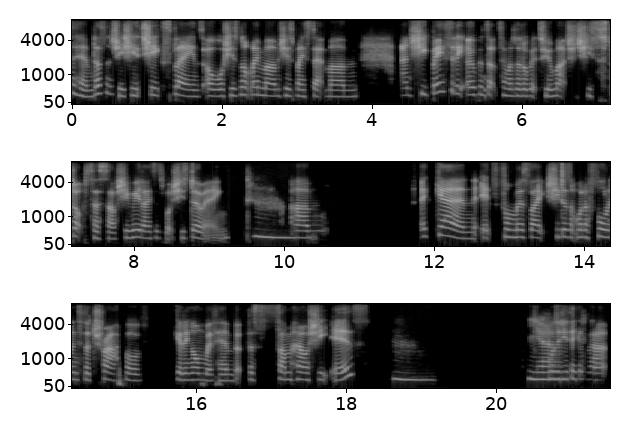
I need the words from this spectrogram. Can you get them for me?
to him, doesn't she? She she explains, Oh, well, she's not my mum, she's my stepmom. And she basically opens up to him a little bit too much. She stops herself. She realizes what she's doing. Hmm. Um, again, it's almost like she doesn't want to fall into the trap of getting on with him, but for somehow she is. Hmm. Yeah. What did you think of that?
